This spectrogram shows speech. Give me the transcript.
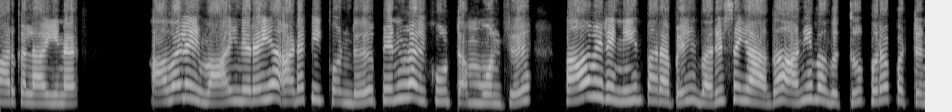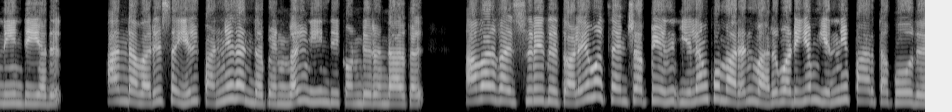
பார்க்கலாயினர். அவளை வாய் நிறைய அடக்கிக் கொண்டு பெண்கள் கூட்டம் ஒன்று காவிரி நீர்ப்பரப்பில் வரிசையாக அணிவகுத்து புறப்பட்டு நீந்தியது. அந்த வரிசையில் பன்னிரண்டு பெண்கள் நீந்தி கொண்டிருந்தார்கள். அவர்கள் சிறிது தொலைவு சென்ற பின் இளங்குமரன் மறுபடியும் எண்ணி பார்த்தபோது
